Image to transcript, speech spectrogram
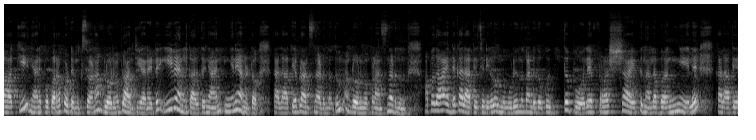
ബാക്കി ഞാനിപ്പോൾ പറഞ്ഞ പൊട്ടമിക്സുമാണ് അഗ്ലോണിമ പ്ലാന്റ് ചെയ്യാനായിട്ട് ഈ വേനൽക്കാലത്ത് ഞാൻ ഇങ്ങനെയാണ് കേട്ടോ കലാത്തിയ പ്ലാന്റ്സ് നടുന്നതും അഗ്ലോണിമ പ്ലാന്റ്സ് നടുന്നതും. അപ്പോൾ ദാ എന്റെ കലാത്തിയ ചെടികൾ ഒന്നും കൂടി ഒന്ന് കണ്ടു നോക്കും. ഇതുപോലെ ഫ്രഷായിട്ട് നല്ല ഭംഗിയിൽ കലാത്തിയ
